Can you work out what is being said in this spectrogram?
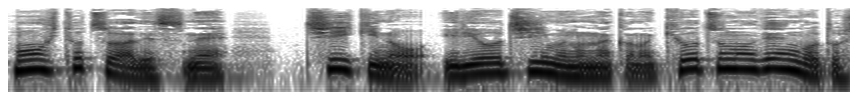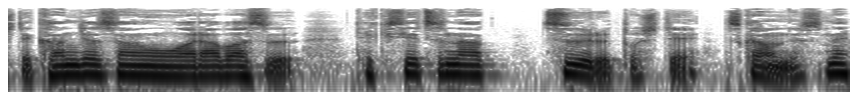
もう一つはですね、地域の医療チームの中の共通の言語として患者さんを表す適切なツールとして使うんですね。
